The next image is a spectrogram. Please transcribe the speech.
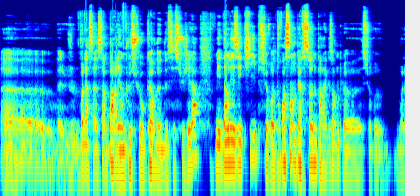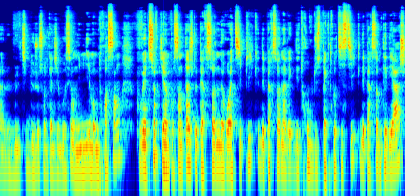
ben, voilà, ça, ça, me parle et en plus je suis au cœur de, de ces sujets-là. Mais dans les équipes, sur 300 personnes par exemple, sur voilà le, type de jeu sur lequel j'ai bossé, on est minimum 300. Vous pouvez être sûr qu'il y a un pourcentage de personnes neuroatypiques, des personnes avec des troubles du spectre autistique, des personnes TDAH,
